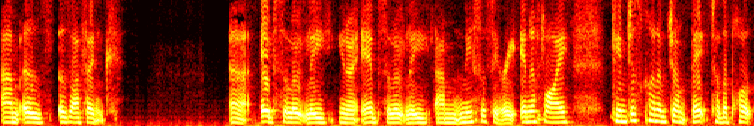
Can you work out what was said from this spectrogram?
um, is is I think uh, absolutely you know absolutely um, necessary. And if I can just kind of jump back to the po-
